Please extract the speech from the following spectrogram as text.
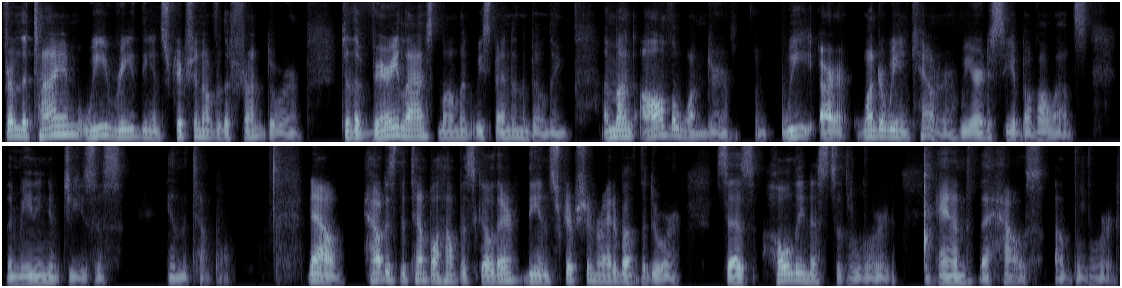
From the time we read the inscription over the front door to the very last moment we spend in the building, among all the wonder we are wonder we encounter, we are to see above all else the meaning of Jesus in the temple. Now, how does the temple help us go there? The inscription right above the door says, Holiness to the Lord and the house of the Lord.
